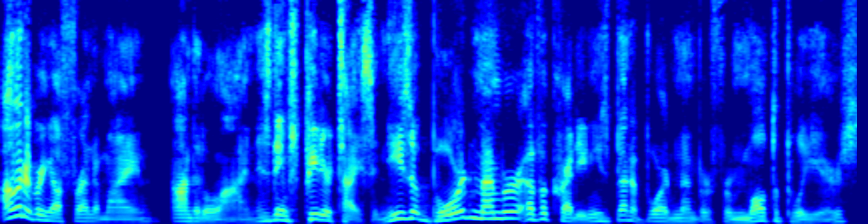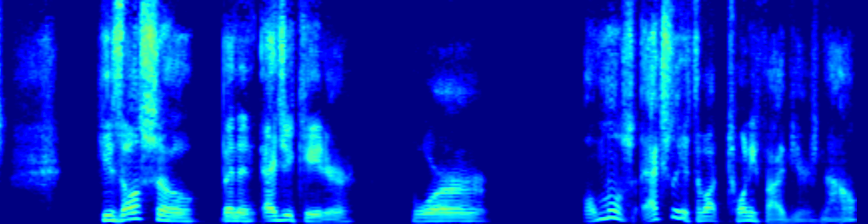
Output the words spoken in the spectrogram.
I'm going to bring a friend of mine onto the line. His name's Peter Tyson. He's a board member of a credit union. He's been a board member for multiple years. He's also been an educator for almost, actually, it's about 25 years now.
